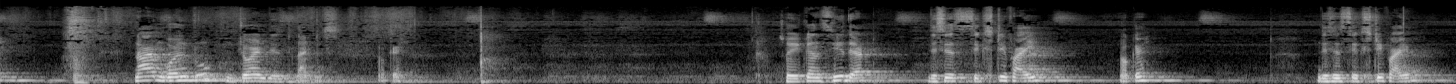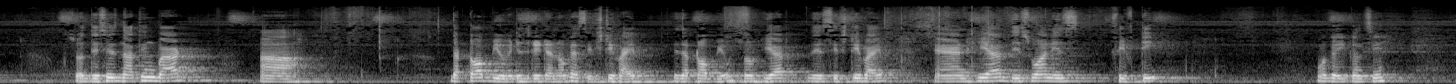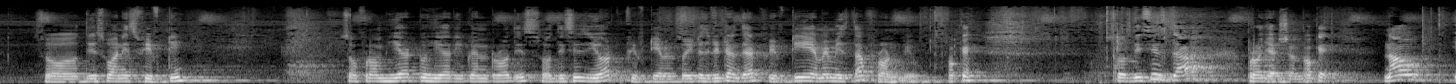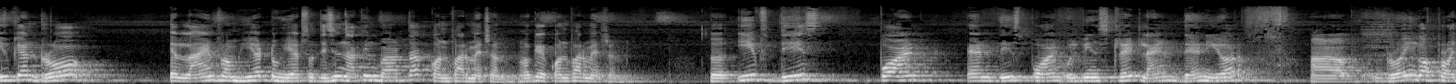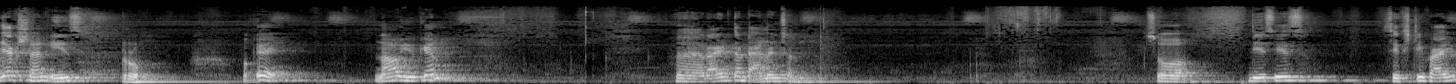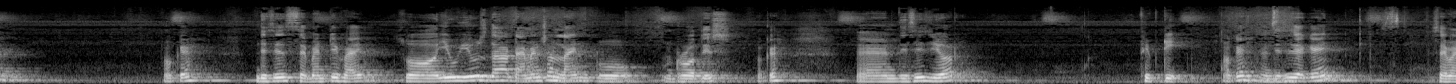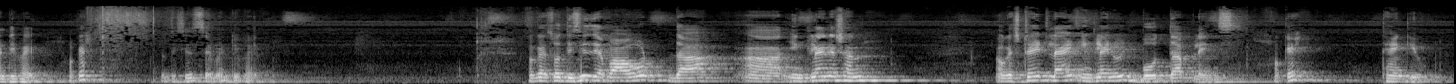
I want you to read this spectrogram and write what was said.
Now I am going to join these lines. Okay? So you can see that this is 65 okay? This is 65 so this is nothing but uh, the top view it is written okay 65 is the top view. So here this is 65 and here this one is 50 okay you can see. So this one is 50 so from here to here you can draw this. So this is your 50 mm. So it is written that 50 mm is the front view. Okay. So this is the projection. Okay. Now you can draw a line from here to here. So this is nothing but the conformation okay conformation so if this point and this point will be in straight line then your uh, drawing of projection is true. Okay. Now you can uh, write the dimension. So this is 65 okay this is 75 so you use the dimension line to draw this okay? And this is your 50 okay? And this is again 75 okay? So this is 75 okay so this is about the uh, inclination. Okay straight line inclined with both the planes okay? Thank you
